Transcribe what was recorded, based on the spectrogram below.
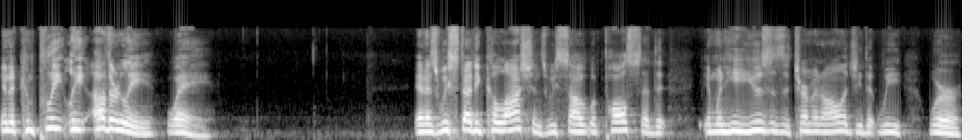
In a completely otherly way? And as we studied Colossians, we saw what Paul said that and when he uses the terminology that we were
